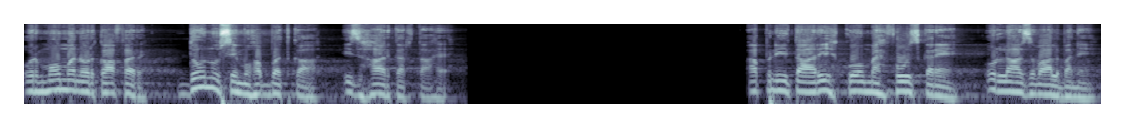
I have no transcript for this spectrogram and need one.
और मोमन और काफर दोनों से मोहब्बत का इजहार करता है। अपनी तारीख को महफूज करें और लाजवाल बने।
